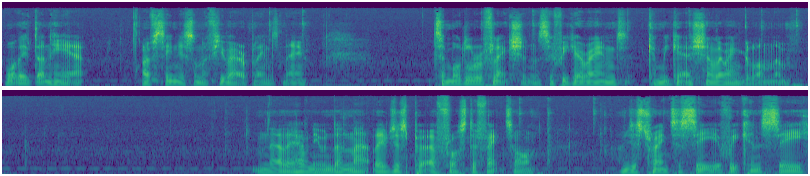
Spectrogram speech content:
what they've done here, I've seen this on a few aeroplanes now. To model reflections, if we go around, can we get a shallow angle on them? No, they haven't even done that. They've just put a frost effect on. I'm just trying to see if we can see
